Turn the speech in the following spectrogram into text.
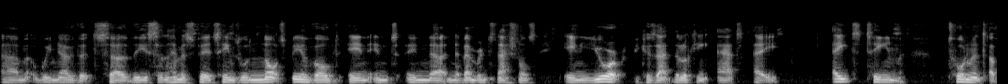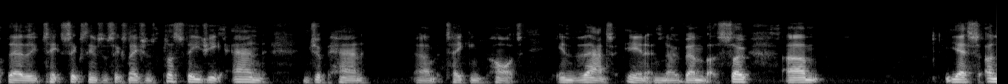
um, we know that uh, the Southern Hemisphere teams will not be involved in in, in uh, November internationals in Europe because that, they're looking at a eight-team tournament up there, the t- six teams from six nations plus Fiji and Japan um, taking part in that in November. So. Um, yes, uh,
